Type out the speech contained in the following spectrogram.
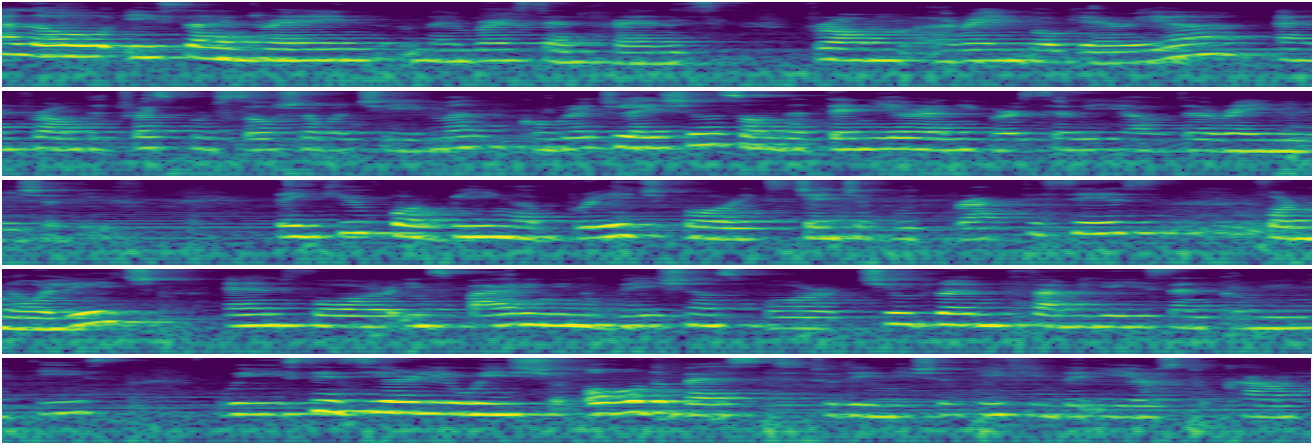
Hello, ISSA and REYN members and friends from REYN Bulgaria and from the Trust for Social Achievement. Congratulations on the 10-year anniversary of the REYN initiative. Thank you for being a bridge for exchange of good practices, for knowledge, and for inspiring innovations for children, families, and communities. We sincerely wish all the best to the initiative in the years to come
